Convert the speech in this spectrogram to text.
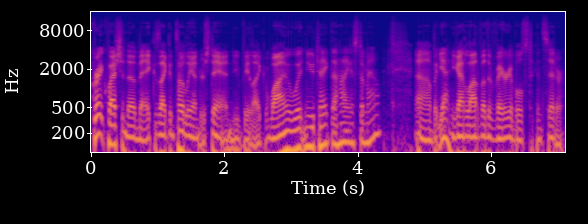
Great question though, May, because I can totally understand. You'd be like, why wouldn't you take the highest amount? Uh, but yeah, you got a lot of other variables to consider.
